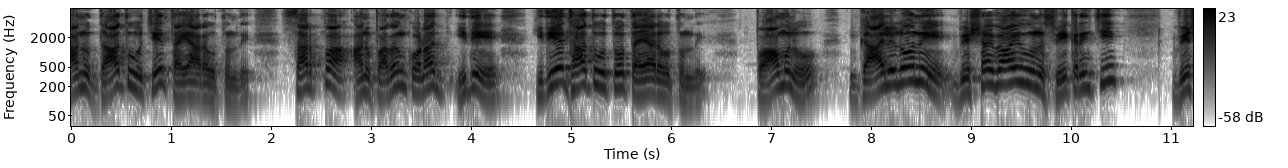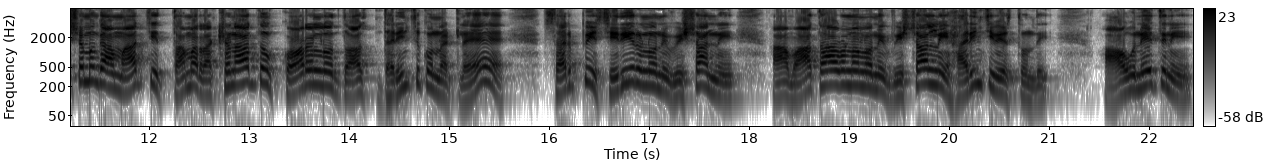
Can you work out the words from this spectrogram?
అను ధాతువుచే తయారవుతుంది. సర్ప అను పదం కూడా ఇదే ఇదే ధాతువుతో తయారవుతుంది. పాములు గాలిలోని విషవాయువును స్వీకరించి విషముగా మార్చి తమ రక్షణార్థం కోరల్లో దా ధరించుకున్నట్లే సర్పి శరీరంలోని విషాన్ని ఆ వాతావరణంలోని విషాల్ని హరించి వేస్తుంది. ఆవునేతిని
